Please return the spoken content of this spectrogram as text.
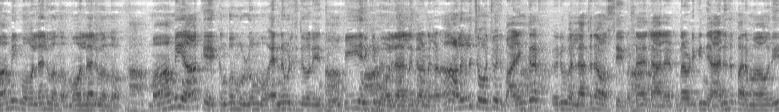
മാമി മോഹൻലാൽ വന്നോ? മോഹൻലാൽ വന്നോ? മാമി ആ കേൾക്കുമ്പോ മുഴുവൻ എന്നെ വിളിച്ചിട്ട് പറയും ജോബി എനിക്ക് മോഹൻലാലിനെ കാണാൻ ആ ആളുകൾ ചോദിച്ചു വരും. ഭയങ്കര ഒരു വല്ലാത്തൊരു അവസ്ഥയായി പക്ഷെ ലാലേട്ടന്റെ അവിടേക്ക് ഞാനിത് പരമാവധി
